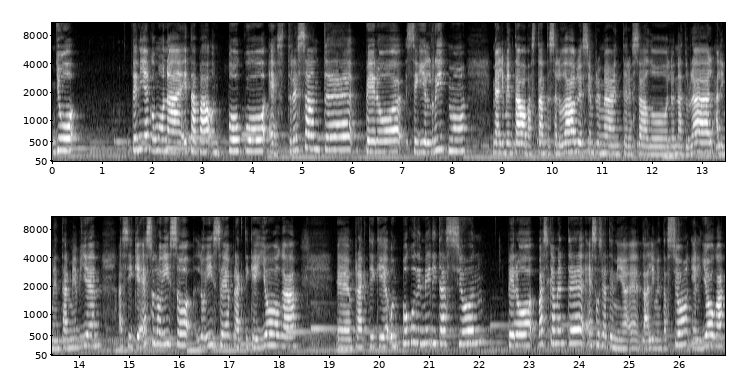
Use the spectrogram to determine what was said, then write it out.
yo tenía como una etapa un poco estresante, pero seguí el ritmo me alimentaba bastante saludable, siempre me ha interesado lo natural, alimentarme bien, así que eso lo hizo, lo hice, practiqué yoga, eh, practiqué un poco de meditación, pero básicamente eso ya tenía, eh, la alimentación y el yoga,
